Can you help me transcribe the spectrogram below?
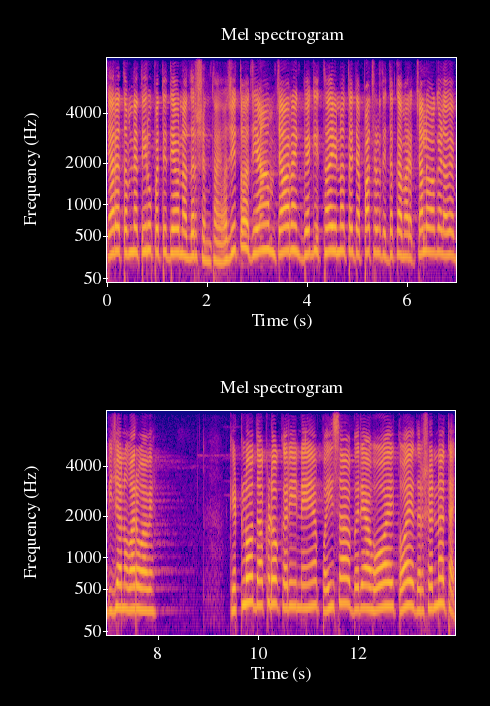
ત્યારે તમને તિરુપતિ દેવના દર્શન થાય. હજી તો જ્યાં ચાર આંખ ભેગી થઈ ન થઈ ત્યાં પાછળથી ધક્કા મારે ચાલો આગળ હવે બીજાનો વારો આવે. કેટલો દાખલો કરીને પૈસા ભર્યા હોય તોય દર્શન ન થાય.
